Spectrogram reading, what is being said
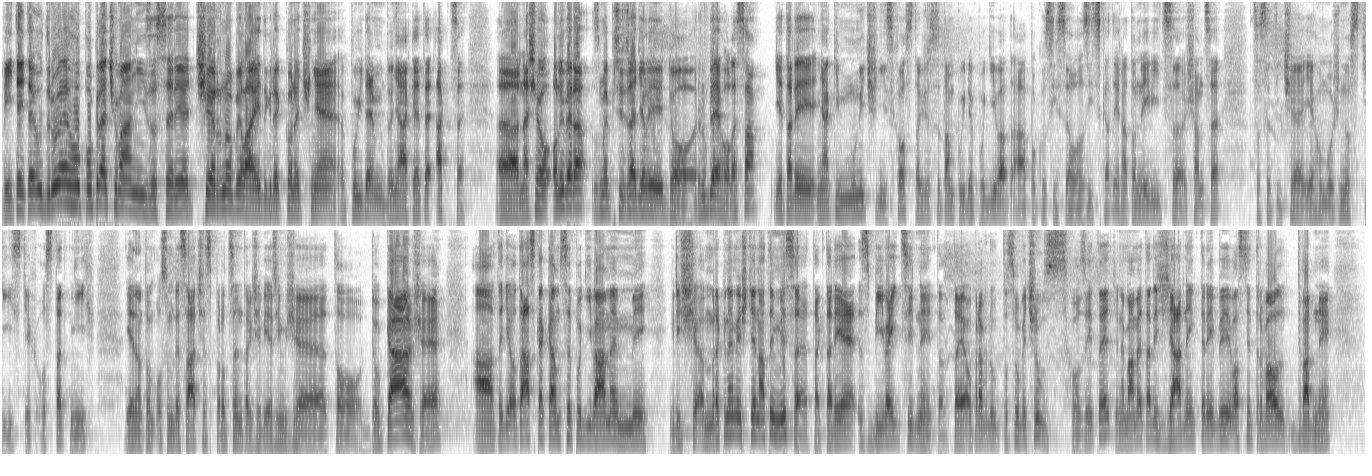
Vítejte u druhého pokračování ze série Chernobylite, kde konečně půjdeme do nějaké té akce. Eh, našeho Olivera jsme přiřadili do rudého lesa, je tady nějaký muniční schoz, takže se tam půjde podívat a pokusí se ho získat. Je na to nejvíc šance, co se týče jeho možností z těch ostatních. Je na tom 86%, takže věřím, že to dokáže. A teď je otázka, kam se podíváme my. Když mrkneme ještě na ty mise, tak tady je zbývající dny. To, to je opravdu, to jsou většinou schozy teď. Nemáme tady žádný, který by vlastně trval dva dny.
